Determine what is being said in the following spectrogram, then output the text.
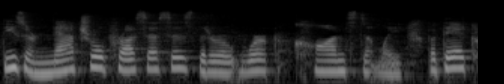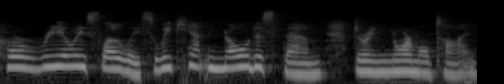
These are natural processes that are at work constantly, but they occur really slowly, so we can't notice them during normal time,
